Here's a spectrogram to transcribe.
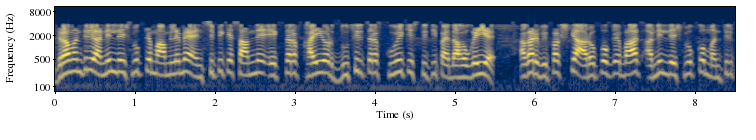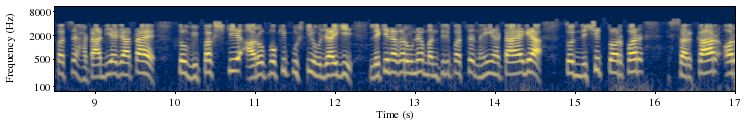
गृह मंत्री अनिल देशमुख के मामले में एनसीपी के सामने एक तरफ़ खाई और दूसरी तरफ़ कुएँ की स्थिति पैदा हो गई है। अगर विपक्ष के आरोपों के बाद अनिल देशमुख को मंत्री पद से हटा दिया जाता है तो विपक्ष के आरोपों की पुष्टि हो जाएगी। लेकिन अगर उन्हें मंत्री पद से नहीं हटाया गया तो निश्चित तौर पर सरकार और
